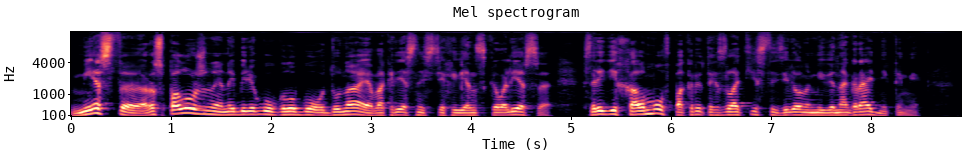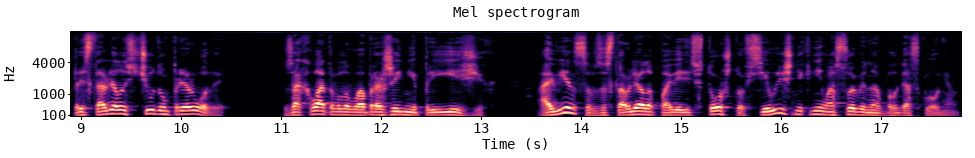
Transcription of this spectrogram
Место, расположенное на берегу Голубого Дуная в окрестностях Венского леса, среди холмов, покрытых золотисто-зелеными виноградниками, представлялось чудом природы, захватывало воображение приезжих, а венцев заставляло поверить в то, что Всевышний к ним особенно благосклонен.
